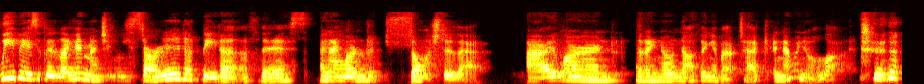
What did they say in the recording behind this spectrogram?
We basically, like I mentioned, we started a beta of this, and I learned so much through that. I learned that I know nothing about tech, and now I know a lot.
